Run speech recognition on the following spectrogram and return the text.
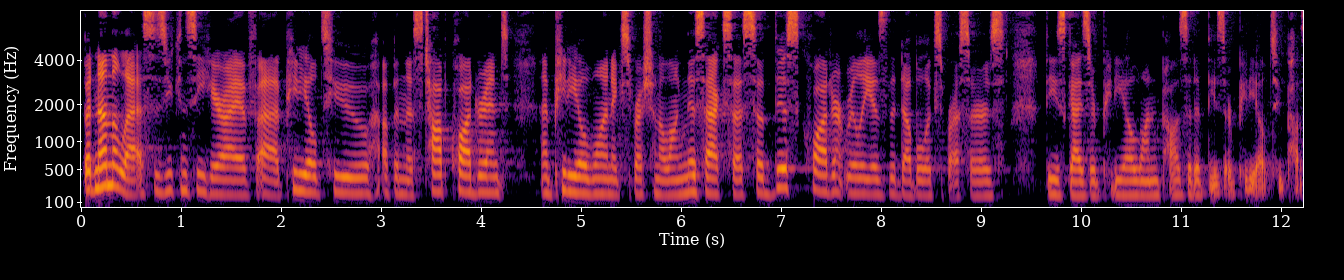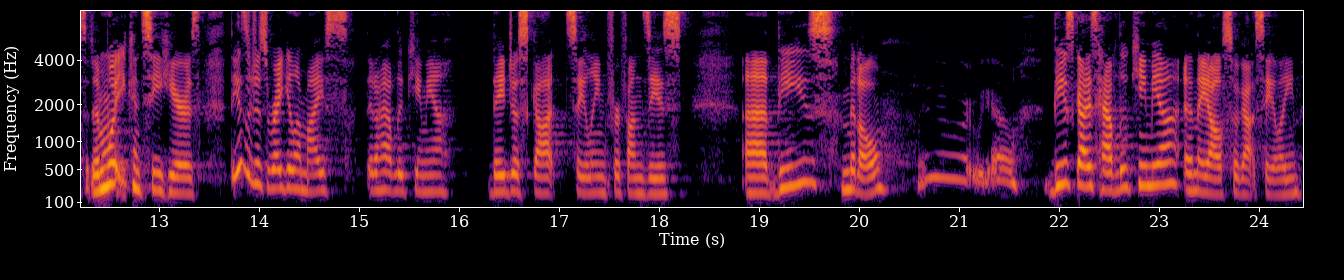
but nonetheless, as you can see here, I have uh, PDL2 up in this top quadrant and PDL1 expression along this axis. So this quadrant really is the double expressors. These guys are PDL1 positive, these are PDL2 positive. And what you can see here is these are just regular mice. They don't have leukemia. They just got saline for funsies. Uh, these middle? These guys have leukemia and they also got saline.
